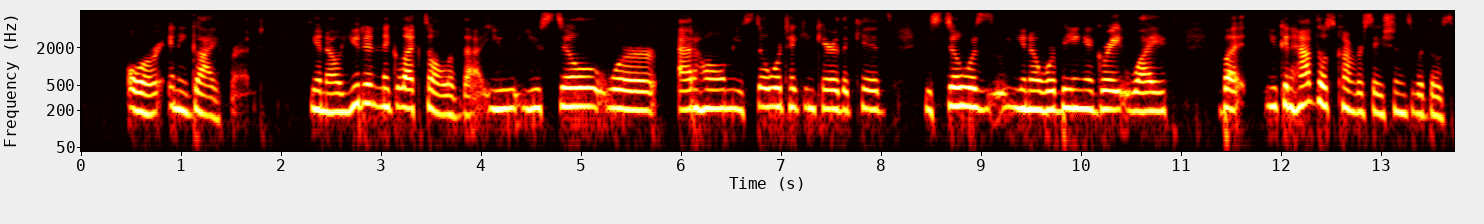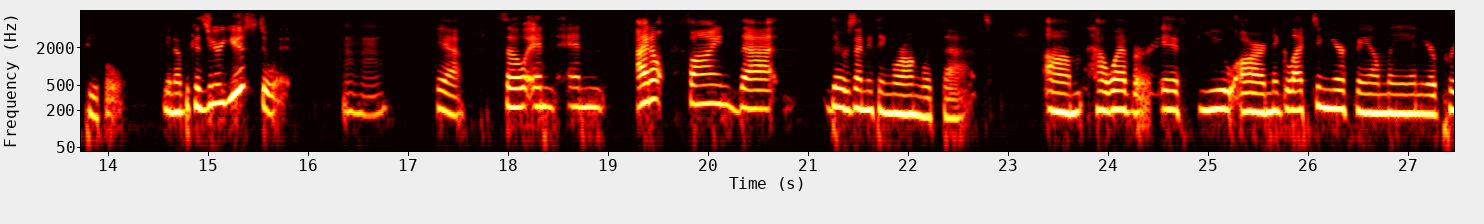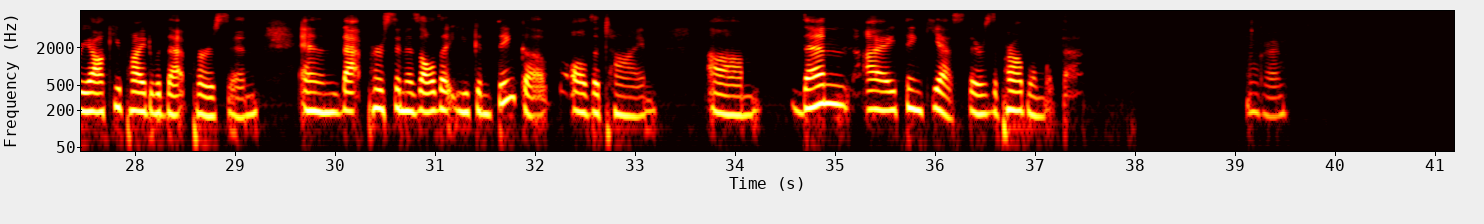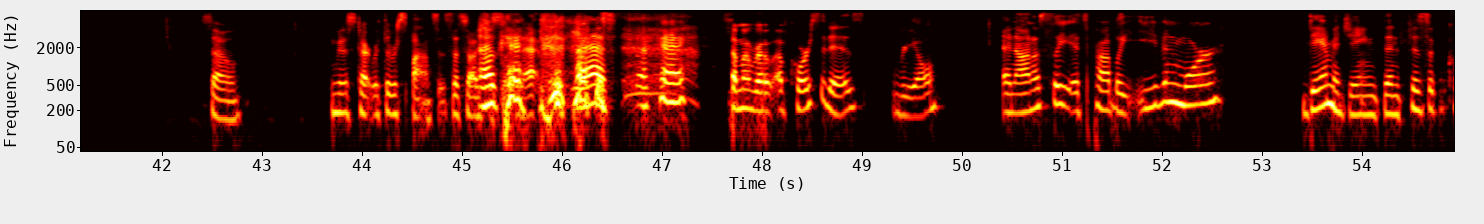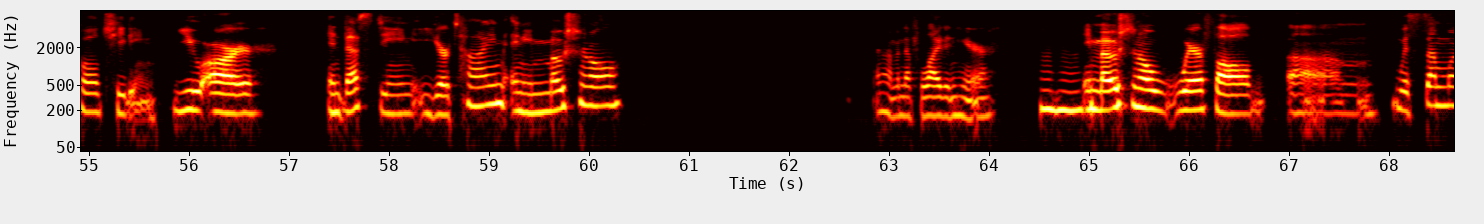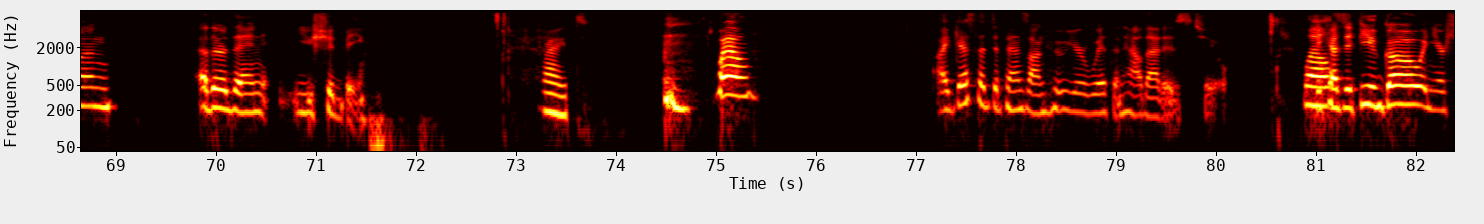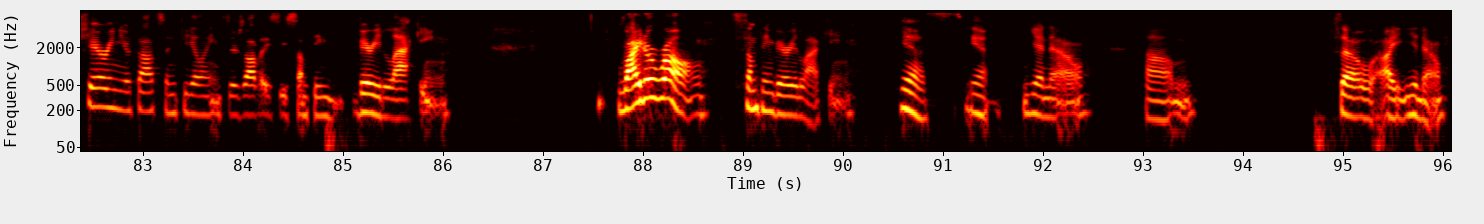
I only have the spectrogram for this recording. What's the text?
or any guy friend. You know, you didn't neglect all of that. You you still were at home, you still were taking care of the kids, you still was, you know, were being a great wife, but you can have those conversations with those people, you know, because you're used to it. mm-hmm. Yeah. So and and I don't find that there's anything wrong with that. Um, however, if you are neglecting your family and you're preoccupied with that person, and that person is all that you can think of all the time, um, then I think yes, there's a problem with that. Okay. So I'm going to start with the responses. That's what I was Okay. just. Yes. Okay. Someone wrote, "Of course it is real, and honestly, it's probably even more damaging than physical cheating. You are investing your time and emotional. I don't have enough light in here. Mhm. Emotional wherewithal um, with someone other than you should be. Right. Well, I guess that depends on who you're with and how that is too. Well, because if you go and you're sharing your thoughts and feelings, there's obviously something very lacking. Right or wrong, something very lacking, yes. Yeah. you know. Um, so I, you know,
